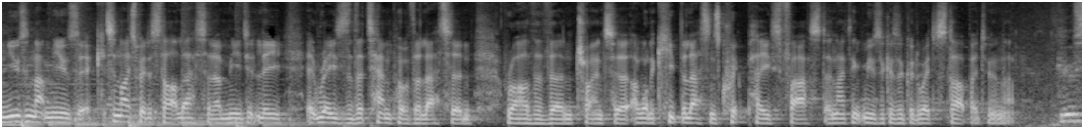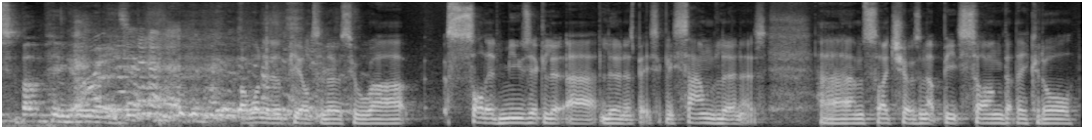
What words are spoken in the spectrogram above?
And using that music, it's a nice way to start a lesson. Immediately, it raises the tempo of the lesson rather than trying to. I want to keep the lessons quick pace, fast, and I think music is a good way to start by doing that. Goose bumping around. I wanted to appeal to those who are solid music le- uh, learners, basically sound learners. Um, so I chose an upbeat song that they could all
